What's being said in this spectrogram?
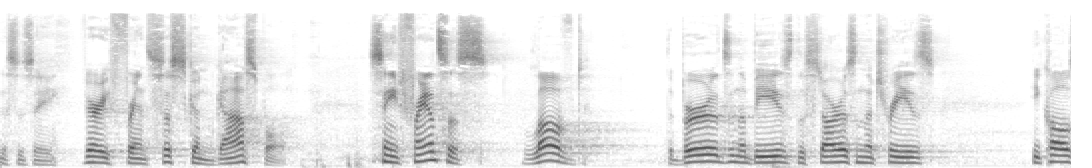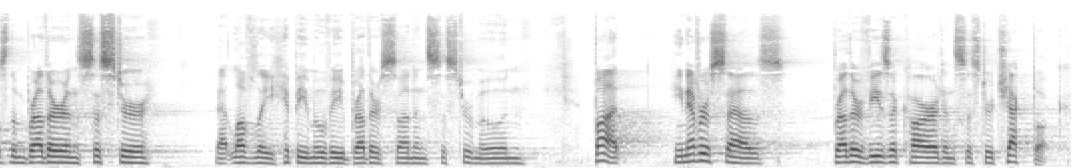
This is a very Franciscan gospel. St. Francis loved the birds and the bees, the stars and the trees. He calls them brother and sister, that lovely hippie movie, Brother, Sun, and Sister Moon. But he never says brother Visa card and sister checkbook.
